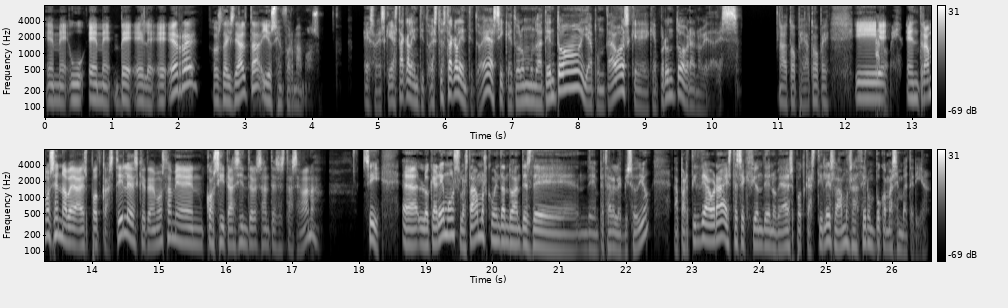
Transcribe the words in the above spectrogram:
M-U-M-B-L-E-R, os dais de alta y os informamos. Eso es que ya está calentito, esto está calentito, ¿eh? así que todo el mundo atento y apuntaos que, que pronto habrá novedades. A tope, a tope. Y a tope. entramos en novedades podcastiles, que tenemos también cositas interesantes esta semana. Sí, uh, lo que haremos, lo estábamos comentando antes de, de, empezar el episodio, a partir de ahora esta sección de novedades podcastiles la vamos a hacer un poco más en batería.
